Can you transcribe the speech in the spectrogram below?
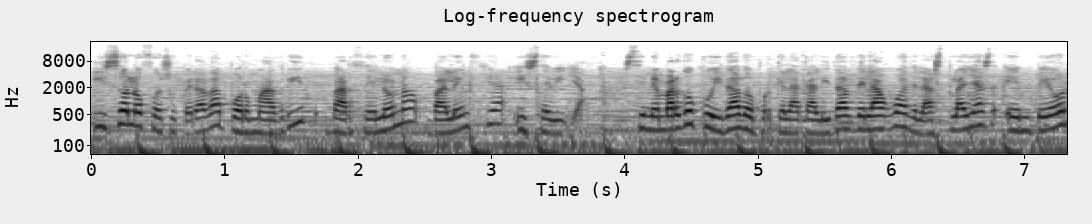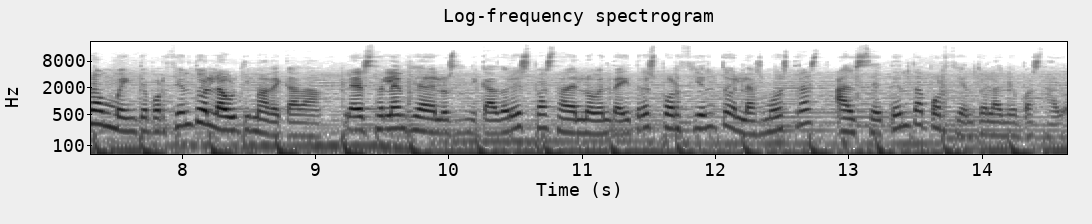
y solo fue superada por Madrid, Barcelona, Valencia y Sevilla. Sin embargo, cuidado porque la calidad del agua de las playas empeora un 20% en la última década. La excelencia de los indicadores pasa del 93% en las muestras al 70% el año pasado.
